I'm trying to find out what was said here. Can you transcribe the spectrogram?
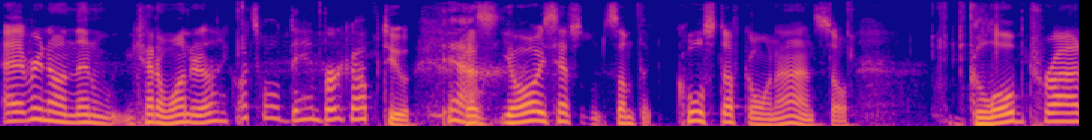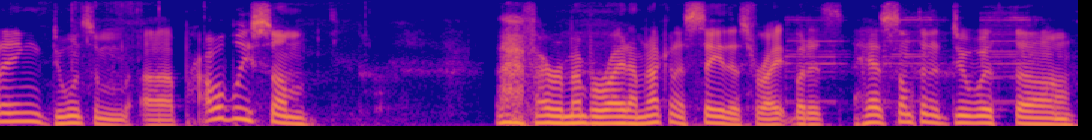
every now and then you kind of wonder, like, what's old Dan Burke up to? Yeah. Because you always have some something cool stuff going on. So, globe trotting, doing some, uh, probably some, ah, if I remember right, I'm not going to say this right, but it has something to do with um,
